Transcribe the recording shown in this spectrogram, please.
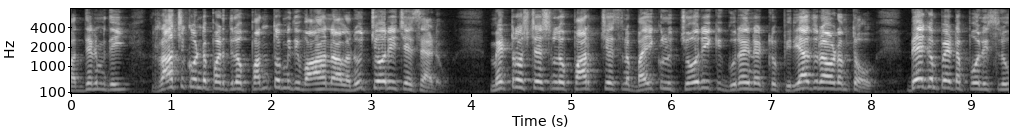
పద్దెనిమిది రాచకొండ పరిధిలో పంతొమ్మిది వాహనాలను చోరీ చేశాడు. మెట్రో స్టేషన్లో పార్క్ చేసిన బైకులు చోరీకి గురైనట్లు ఫిర్యాదు రావడంతో బేగంపేట పోలీసులు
